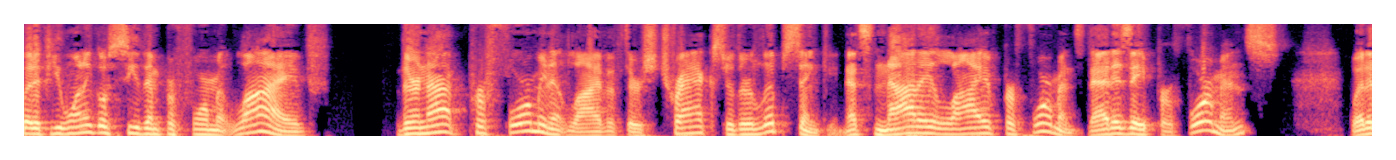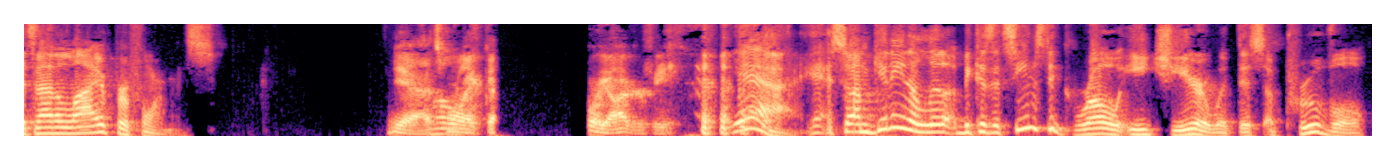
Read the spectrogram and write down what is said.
But if you want to go see them perform it live, they're not performing it live if there's tracks or they're lip syncing. That's not a live performance. That is a performance, but it's not a live performance. yeah, it's Well- more like uh, choreography. yeah, yeah. So I'm getting a little because it seems to grow each year with this approval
